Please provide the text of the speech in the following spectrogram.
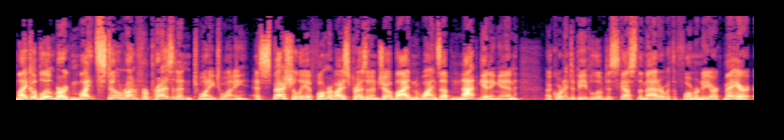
Michael Bloomberg might still run for president in 2020, especially if former Vice President Joe Biden winds up not getting in, according to people who have discussed the matter with the former New York mayor.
